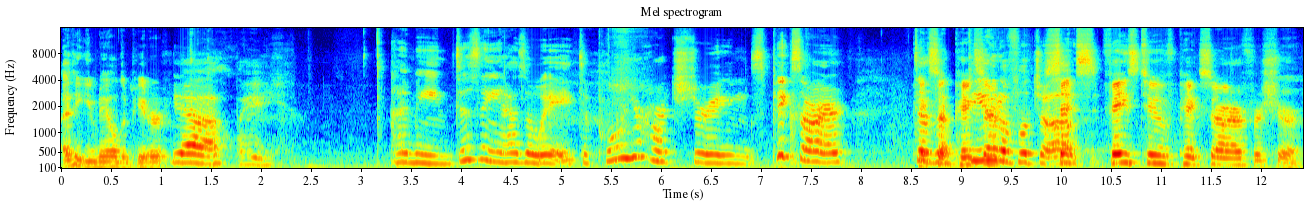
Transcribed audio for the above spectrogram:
I think you nailed it, Peter. Yeah. I mean, Disney has a way to pull your heartstrings. Pixar does a Pixar- Pixar- beautiful job. Se- phase two of Pixar for sure.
